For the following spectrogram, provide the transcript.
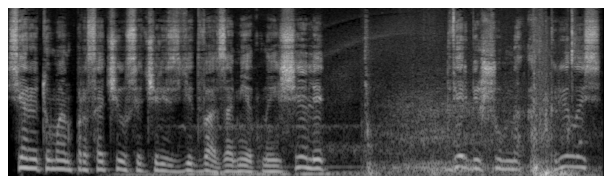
Серый туман просочился через едва заметные щели, дверь бесшумно открылась,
